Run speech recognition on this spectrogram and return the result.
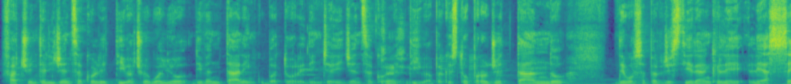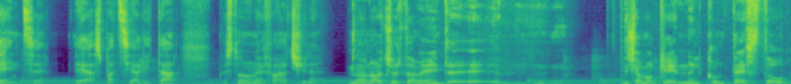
faccio intelligenza collettiva, cioè voglio diventare incubatore di intelligenza collettiva, sì, sì. perché sto progettando, devo saper gestire anche le, le assenze, la spazialità. Questo non è facile. No, no, certamente. diciamo che nel contesto,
